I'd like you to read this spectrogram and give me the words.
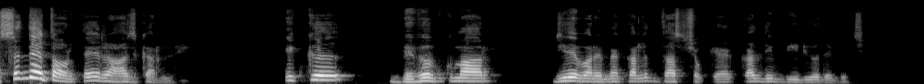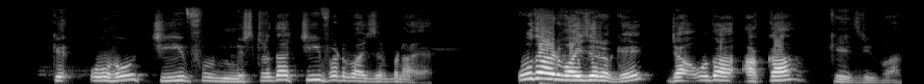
ਸਿੱਧੇ ਤੌਰ ਤੇ ਰਾਜ ਕਰਨ ਲਈ? ਇੱਕ ਵਿਭਵ ਕੁਮਾਰ, ਜਿਹਦੇ ਬਾਰੇ ਮੈਂ ਕੱਲ ਦੱਸ ਚੁੱਕਿਆ, ਕੱਲ ਦੀ ਵੀਡੀਓ ਦੇ ਵਿੱਚ। ਕਿ ਉਹ ਚੀਫ ਮਿਨਿਸਟਰ ਦਾ ਚੀਫ ਐਡਵਾਈਜ਼ਰ ਬਣਾਇਆ। ਉਹਦਾ ਐਡਵਾਈਜ਼ਰ ਅੱਗੇ ਜਾਂ ਉਹਦਾ ਆਕਾ ਕੇਜਰੀਵਾਲ।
